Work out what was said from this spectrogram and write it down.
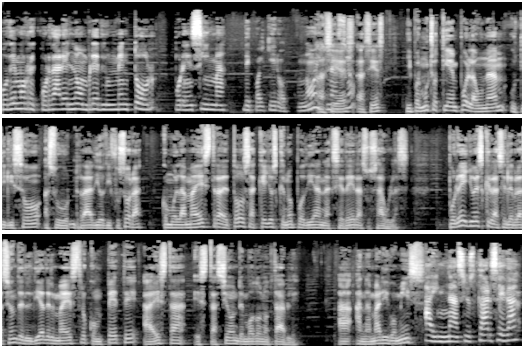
podemos recordar el nombre de un mentor por encima de cualquier otro, ¿no? Así es, así es. Y por mucho tiempo la UNAM utilizó a su radiodifusora como la maestra de todos aquellos que no podían acceder a sus aulas. Por ello es que la celebración del Día del Maestro compete a esta estación de modo notable. A Ana Mari Gomis. A Ignacio Escárcega.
